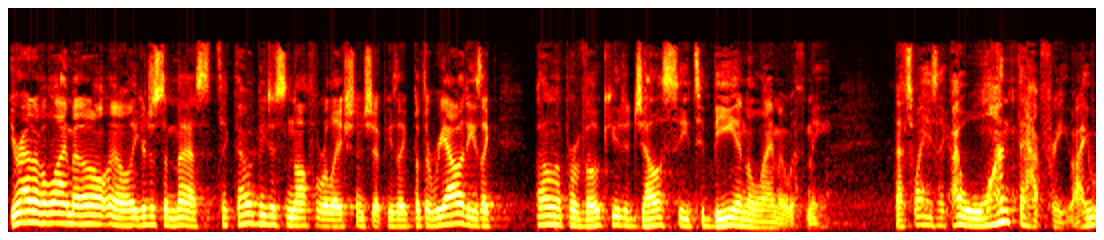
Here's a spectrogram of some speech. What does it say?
you're out of alignment. I don't know. You're just a mess. It's like that would be just an awful relationship. He's like, but the reality is like, but I want to provoke you to jealousy to be in alignment with me. That's why he's like, I want that for you. I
